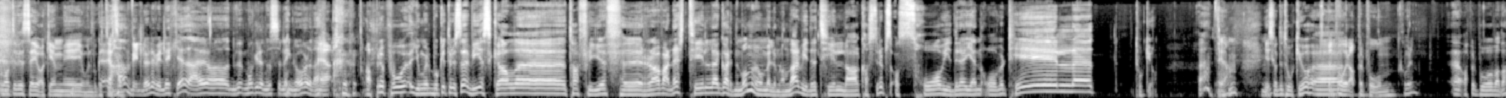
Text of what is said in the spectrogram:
Om at du vi se Joakim i jungelbukketruse. Ja, vil du eller vil du ikke? Det er jo, du må grunnes lenge over det der. Ja. Apropos jungelbukketruse, vi skal uh, ta flyet fra Værnes til Gardermoen, vi må mellomlande der, videre til da Kastrups, og så videre igjen over til uh, Tokyo. Ja. Ja. Vi skal til Tokyo. eh, Spent på hvor apropos kommer inn. eh, apropos hva da?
